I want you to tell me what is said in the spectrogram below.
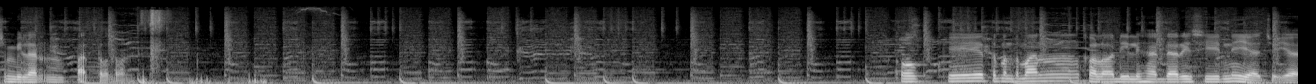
94 teman-teman Oke teman-teman kalau dilihat dari sini ya cuy ya.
